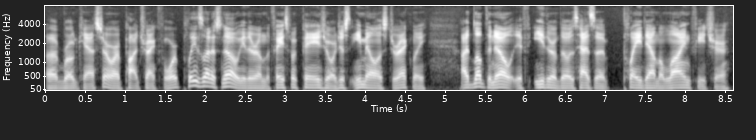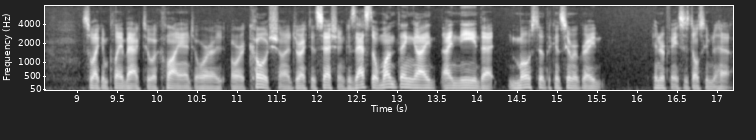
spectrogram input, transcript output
RODECaster or a PodTrak 4, please let us know either on the Facebook page or just email us directly. I'd love to know if either of those has a play down the line feature so I can play back to a client or a, or a coach on a directed session because that's the one thing I, I need that most of the consumer grade interfaces don't seem to have.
